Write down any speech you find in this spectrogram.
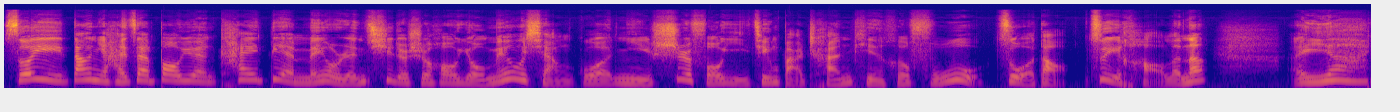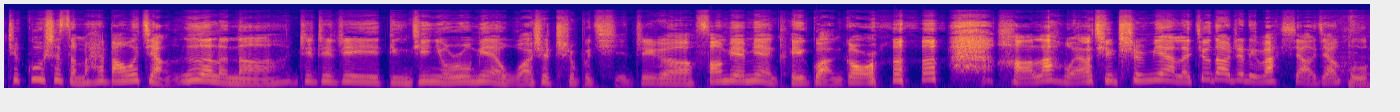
所以，当你还在抱怨开店没有人气的时候，有没有想过你是否已经把产品和服务物做到最好了呢？哎呀，这故事怎么还把我讲饿了呢？这这这顶级牛肉面我是吃不起，这个方便面可以管够。好了，我要去吃面了，就到这里吧，小江湖，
